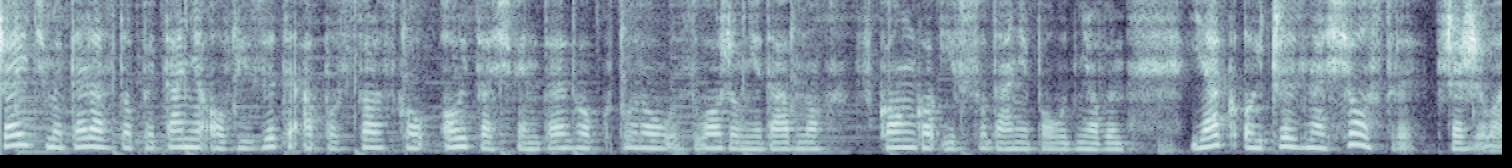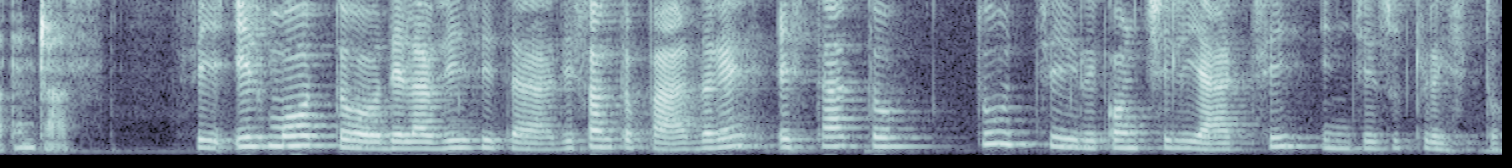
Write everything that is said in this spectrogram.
Przejdźmy teraz do pytania o wizytę apostolską Ojca Świętego, którą złożył niedawno w Kongo i w Sudanie Południowym. Jak ojczyzna siostry przeżyła ten czas? Sì, il motto della visita di Santo Padre è stato tutti riconciliati in Gesù Cristo.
